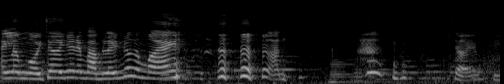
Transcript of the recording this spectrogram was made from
Anh Lâm ngồi chơi nha em bà lấy nước em mời anh. Chờ em tí.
